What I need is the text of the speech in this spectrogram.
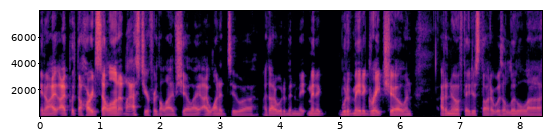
you know I, I, put the hard sell on it last year for the live show. I, I wanted to. Uh, I thought it would have been, a, would have made a great show, and I don't know if they just thought it was a little. Uh,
